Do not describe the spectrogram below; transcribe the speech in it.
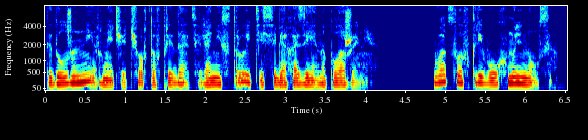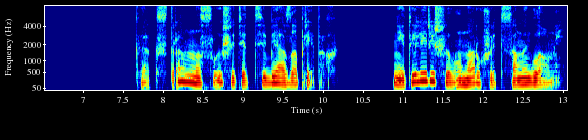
Ты должен нервничать, чертов предатель, а не строить из себя хозяина положения. Вацлав криво ухмыльнулся. Как странно слышать от тебя о запретах. Не ты ли решил нарушить самый главный?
